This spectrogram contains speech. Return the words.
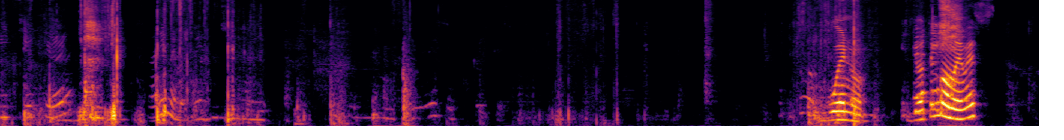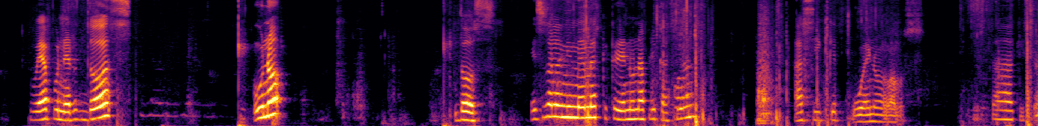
¿Y qué crees? Nadie me lo ve. Bueno, yo tengo memes. Voy a poner dos. Uno. Dos. Esos son los mis memes que creé en una aplicación. Así que bueno, vamos. Aquí está, aquí está.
